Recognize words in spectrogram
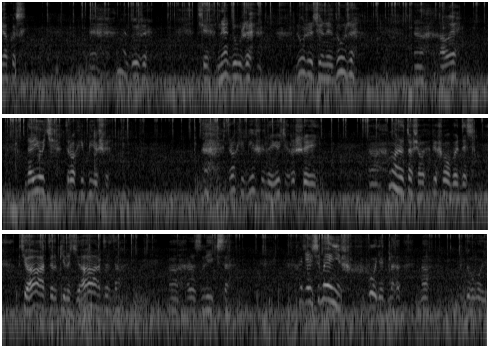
якось е, не дуже чи не дуже, дуже чи не дуже, е, але дають трохи більше. Трохи більше дають грошей. Е, Може то, що пішов би десь в театр, кінотеатр там розлігся. Хоча сімейні ходять на, на, думаю,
